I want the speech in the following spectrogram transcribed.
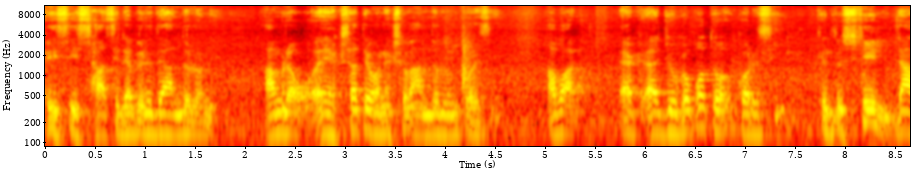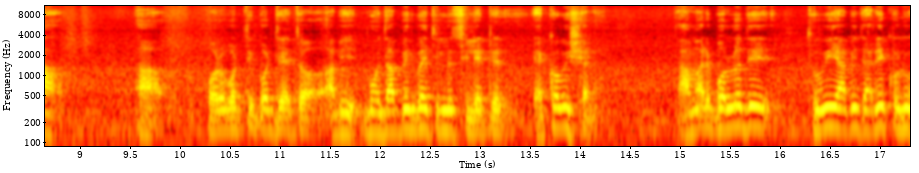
ফেসিস হাসিনা বিরুদ্ধে আন্দোলনে আমরা একসাথে অনেক সময় আন্দোলন করেছি। আবার এক যুগপথও করেছি। কিন্তু স্টিল না পরবর্তী পর্যায়ে তো আমি মোদাব্বির ভাই ছিল সিলেটের এক কমিশনার। আমার বলল যে, তুমি, আমি জানি কোনো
